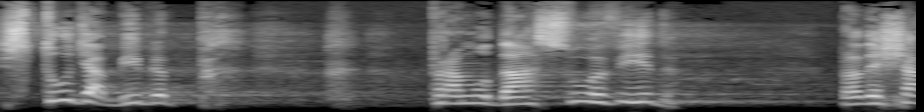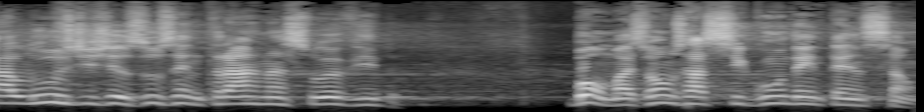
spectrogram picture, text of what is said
Estude a Bíblia para mudar a sua vida para deixar a luz de Jesus entrar na sua vida. Bom, mas vamos à segunda intenção.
